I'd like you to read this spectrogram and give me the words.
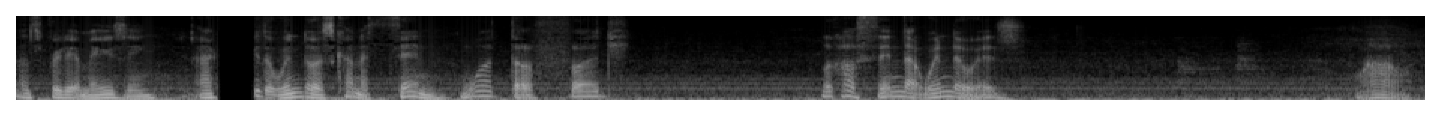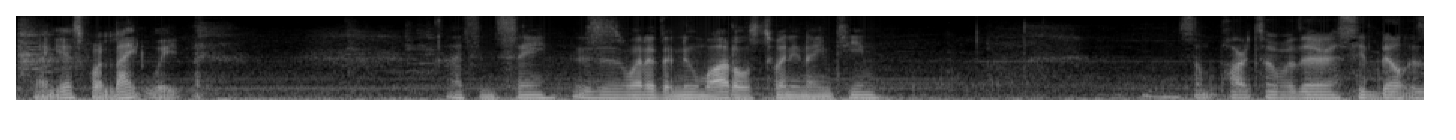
That's pretty amazing. Actually, the window is kind of thin. What the fudge? Look how thin that window is. Wow, I guess for lightweight. That's insane. This is one of the new models, 2019. Some parts over there. Seat belt is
